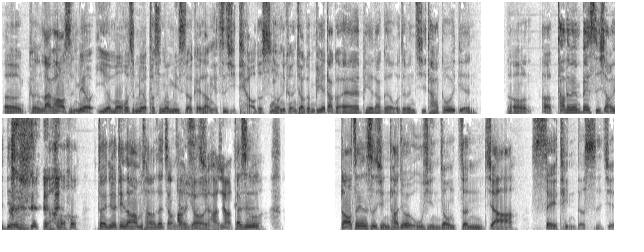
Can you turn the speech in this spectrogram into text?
呃，可能 live house 没有 EMO 或是没有 personal mister 可以让你自己调的时候，你可能就要跟 PA 大哥，哎，PA 大哥，我这边吉他多一点，然后呃，他那边贝斯小一点，然后对，你会听到他们常常在讲这个事情，好像，但是然后这件事情，它就无形中增加。Setting 的时间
